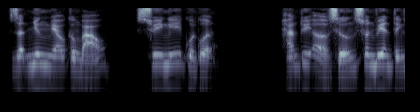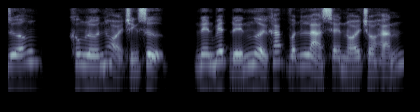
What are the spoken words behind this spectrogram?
Giận nhưng méo công báo, suy nghĩ cuồn cuộn. Hắn tuy ở sướng xuân viên tính dưỡng, không lớn hỏi chính sự, nên biết đến người khác vẫn là sẽ nói cho hắn.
